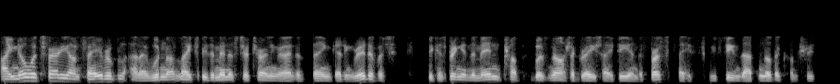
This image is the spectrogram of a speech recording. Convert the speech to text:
I know it's very unfavourable, and I would not like to be the minister turning around and saying getting rid of it, because bringing them in was not a great idea in the first place. We've seen that in other countries.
